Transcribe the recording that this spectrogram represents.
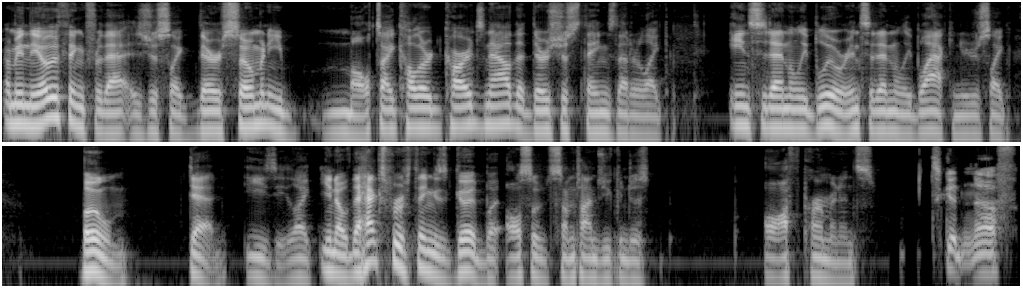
I mean, the other thing for that is just like there are so many multicolored cards now that there's just things that are like incidentally blue or incidentally black, and you're just like, boom, dead, easy. Like you know, the hexproof thing is good, but also sometimes you can just off permanence. It's good enough.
